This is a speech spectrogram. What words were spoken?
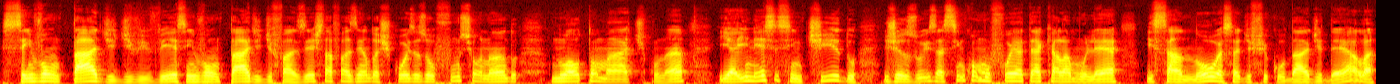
sem vontade de viver, sem vontade de fazer, está fazendo as coisas ou funcionando no automático, né? E aí, nesse sentido, Jesus, assim como foi até aquela mulher e sanou essa dificuldade dela,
